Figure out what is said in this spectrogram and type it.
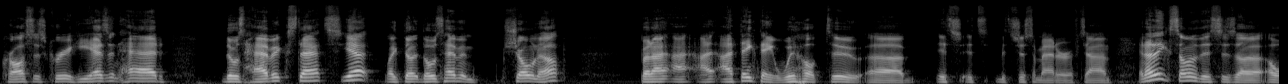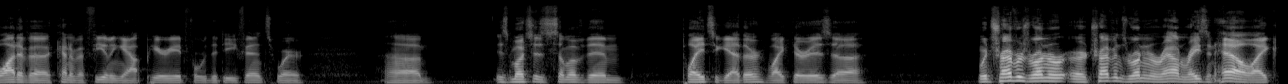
across his career, he hasn't had those havoc stats yet. Like the, those haven't shown up, but I, I, I think they will too. Uh, it's it's it's just a matter of time, and I think some of this is a, a lot of a kind of a feeling out period for the defense, where um, as much as some of them play together, like there is a when Trevor's running or Trevin's running around raising hell, like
